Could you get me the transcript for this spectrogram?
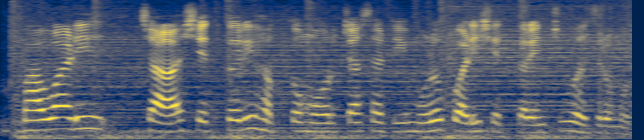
भाववाडीच्या शेतकरी हक्क मोर्चासाठी मुळकवाडी शेतकऱ्यांची वज्रमुठ.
